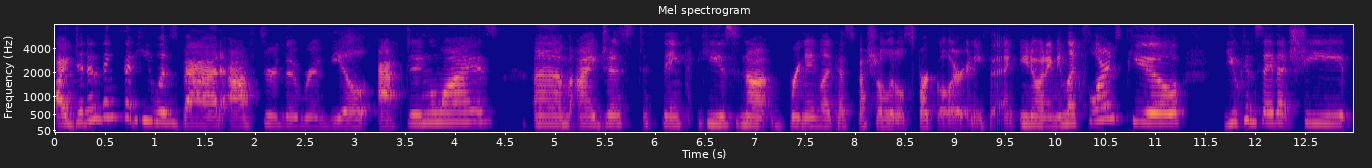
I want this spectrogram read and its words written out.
I didn't think that he was bad after the reveal acting wise. Um I just think he's not bringing like a special little sparkle or anything. You know what I mean? Like Florence Pugh, you can say that she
